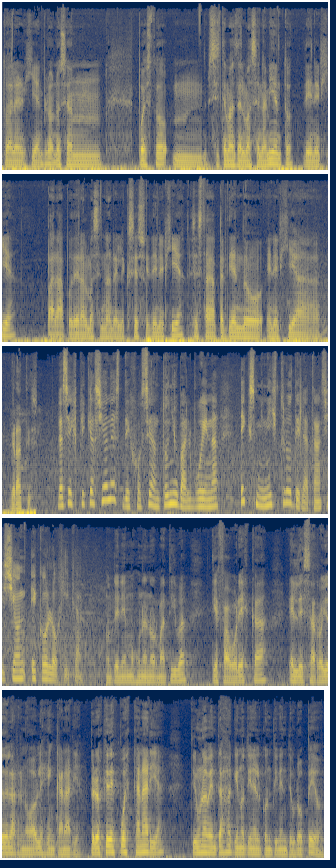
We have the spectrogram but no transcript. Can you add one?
toda la energía. No se han puesto mm, sistemas de almacenamiento de energía para poder almacenar el exceso de energía. Se está perdiendo energía gratis. Las explicaciones de José Antonio Balbuena, exministro de la Transición Ecológica. No tenemos una normativa que favorezca el desarrollo de las renovables en Canarias. Pero es que después Canarias tiene una ventaja que no tiene el continente europeo.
